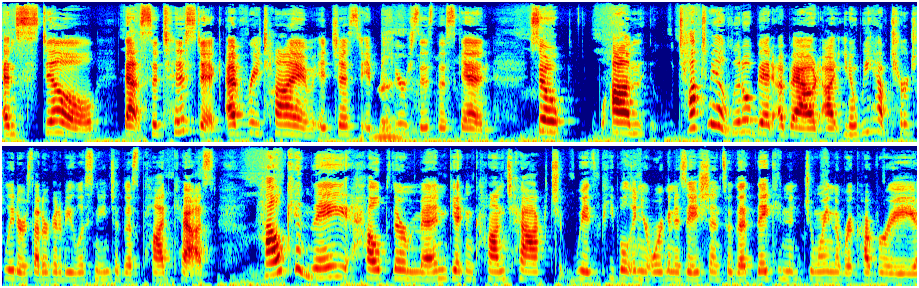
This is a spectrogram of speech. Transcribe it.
And still, that statistic, every time, it just, it pierces the skin. So, um, talk to me a little bit about, uh, you know, we have church leaders that are going to be listening to this podcast how can they help their men get in contact with people in your organization so that they can join the recovery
